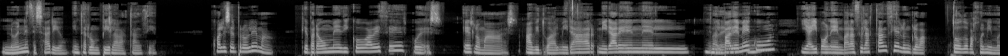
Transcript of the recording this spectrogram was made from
no es necesario interrumpir la lactancia. ¿Cuál es el problema? Que para un médico a veces, pues, es lo más habitual. Mirar, mirar en el, en el. Vademecum y ahí pone embarazo y lactancia y lo engloba todo bajo el mismo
